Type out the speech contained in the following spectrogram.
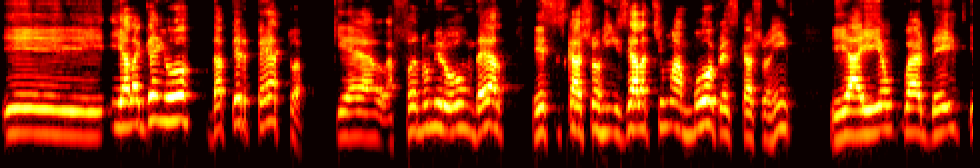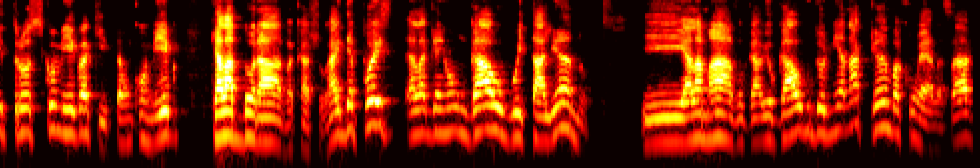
E, e ela ganhou da Perpétua, que é a fã número um dela, esses cachorrinhos. E ela tinha um amor para esses cachorrinhos. E aí eu guardei e trouxe comigo aqui. Estão comigo, que ela adorava cachorro. Aí depois ela ganhou um galgo italiano e ela amava o galgo. E o galgo dormia na cama com ela, sabe?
